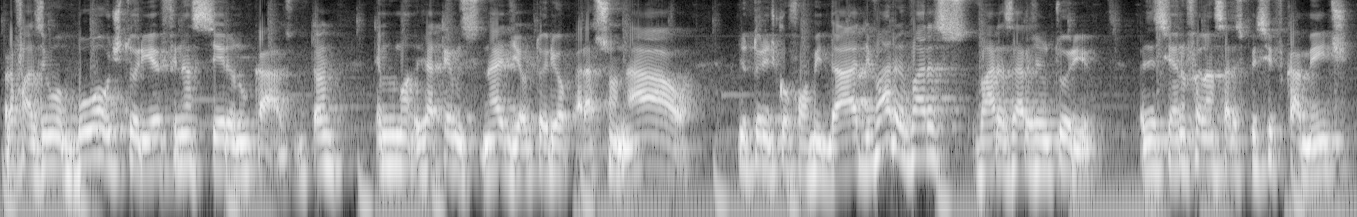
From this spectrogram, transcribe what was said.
para fazer uma boa auditoria financeira, no caso. Então, temos, já temos né, de auditoria operacional, de auditoria de conformidade, várias, várias, várias áreas de auditoria. Mas esse ano foi lançado especificamente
